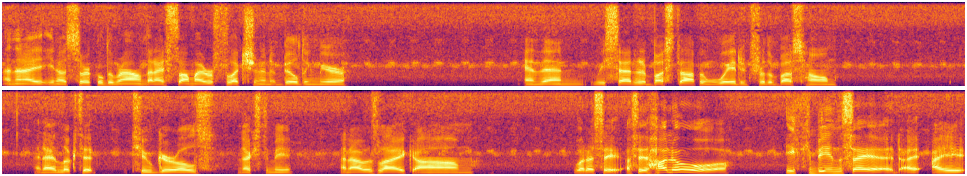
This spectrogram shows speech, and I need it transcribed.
And then I, you know, circled around and I saw my reflection in a building mirror. And then we sat at a bus stop and waited for the bus home. And I looked at two girls next to me and I was like, um, what did I say? I said, Hallo, ich bin Sayed. I, I,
